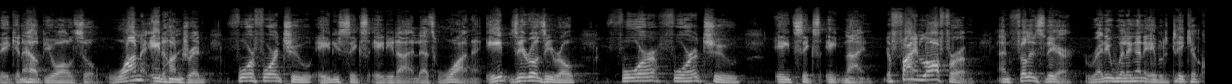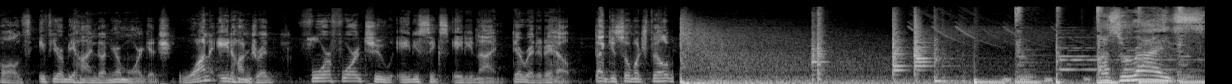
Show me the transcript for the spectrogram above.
they can help you also. 1 800 442 8689. That's 1 800 442 8689. The Fine Law Firm. And Phil is there, ready, willing, and able to take your calls if you're behind on your mortgage. 1 800 442 8689. They're ready to help. Thank you so much, Phil. As rise,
